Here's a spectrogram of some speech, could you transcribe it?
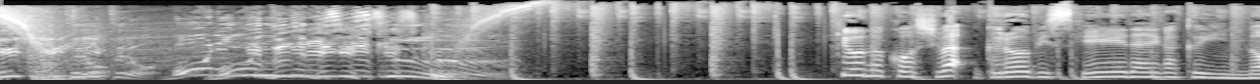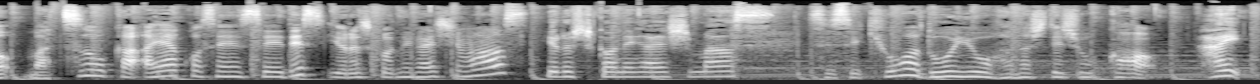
今日の講師はグロービス経営大学院の松岡彩子先生です。よろしくお願いします。よろしくお願いします。先生、今日はどういうお話でしょうか？はい。今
